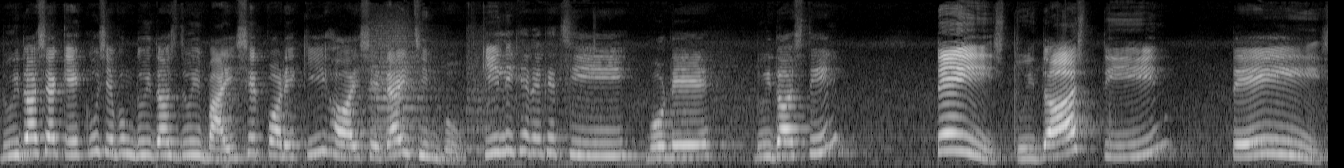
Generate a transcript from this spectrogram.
দুই দশ এক একুশ এবং দুই দশ দুই বাইশের পরে কি হয় সেটাই চিনব। কি লিখে রেখেছি? বোর্ডে দুই দশ তিন, তেইশ। দুই দশ তিন, তেইশ।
